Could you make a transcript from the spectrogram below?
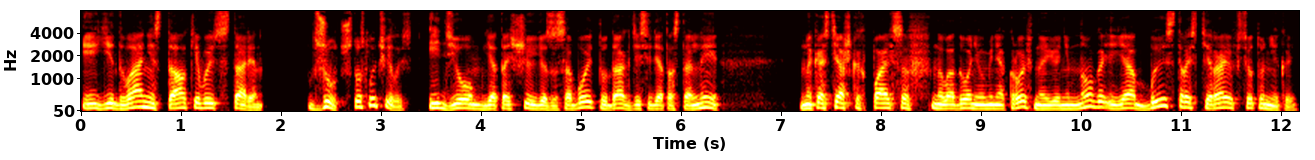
и едва не сталкиваюсь с Тарин. Джуд, что случилось? Идем, я тащу ее за собой туда, где сидят остальные. На костяшках пальцев на ладони у меня кровь, но ее немного, и я быстро стираю все туникой.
